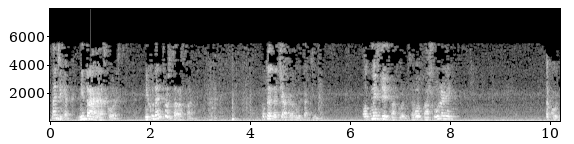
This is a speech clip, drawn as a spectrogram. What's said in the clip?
Знаете как? Нейтральная скорость. Никуда не просто расслабился. Вот эта чакра будет активна. Вот мы здесь находимся, вот наш уровень. Такой,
